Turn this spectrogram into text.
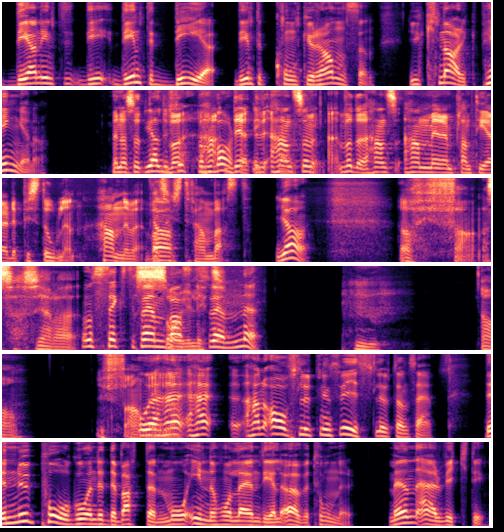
det, är inte, det, det är inte det. Det är inte konkurrensen. Det är knarkpengarna. Men alltså, Det är alldeles va- uppenbart han, det han, som, vadå, han, han med den planterade pistolen, han är- var Ja. 65 bast. Ja, Åh, fy fan alltså. Så jävla... var 65 bast svenne. Mm. Ja. Fy fan Och här, här, han avslutningsvis slutar han så här. Den nu pågående debatten må innehålla en del övertoner, men är viktig.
